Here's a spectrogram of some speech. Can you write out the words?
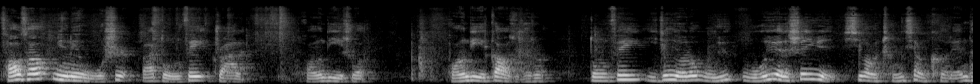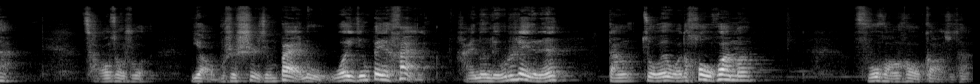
曹操命令武士把董妃抓来。皇帝说：“皇帝告诉他说，董妃已经有了五五个月的身孕，希望丞相可怜她。”曹操说：“要不是事情败露，我已经被害了，还能留着这个人当作为我的后患吗？”福皇后告诉他：“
